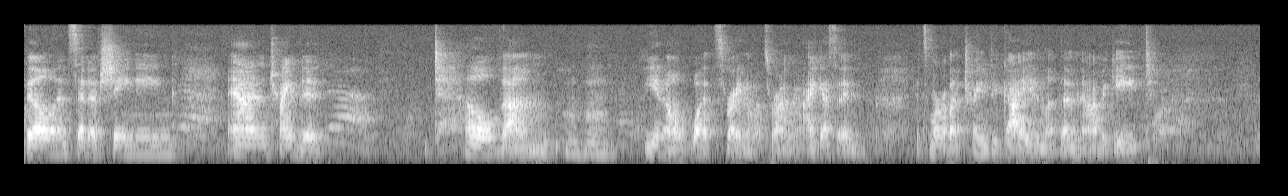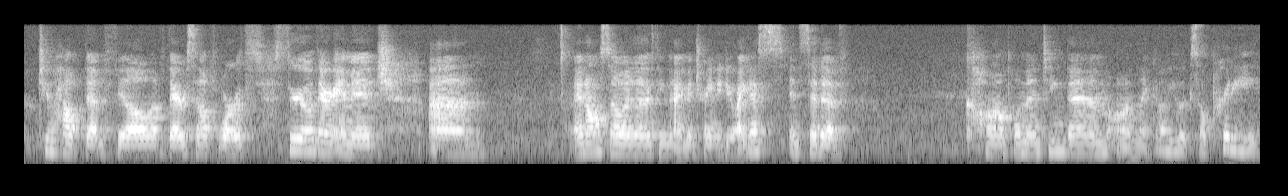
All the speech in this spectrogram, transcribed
feel instead of shaming and trying to tell them, mm-hmm. you know, what's right and what's wrong. I guess it, it's more like trying to guide and let them navigate to help them feel of their self worth through their image. Um, and also another thing that I've been trying to do, I guess instead of complimenting them on like, oh, you look so pretty,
